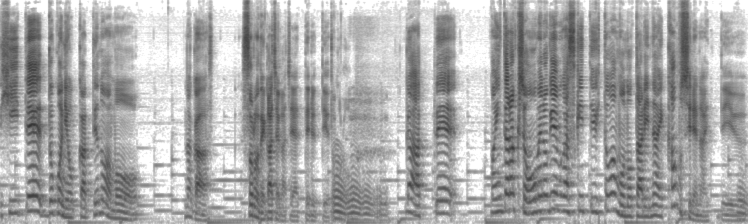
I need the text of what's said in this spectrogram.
引いてどこに置くかっていうのはもうなんかソロでガチャガチャやってるっていうところがあって、まあ、インタラクション多めのゲームが好きっていう人は物足りないかもしれないっていう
